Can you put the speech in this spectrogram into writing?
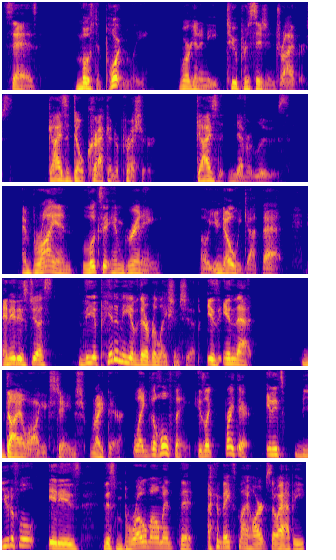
says, most importantly, we're going to need two precision drivers. Guys that don't crack under pressure. Guys that never lose. And Brian looks at him grinning. Oh, you know we got that. And it is just the epitome of their relationship is in that dialogue exchange right there. Like the whole thing is like right there. And it's beautiful. It is this bro moment that makes my heart so happy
